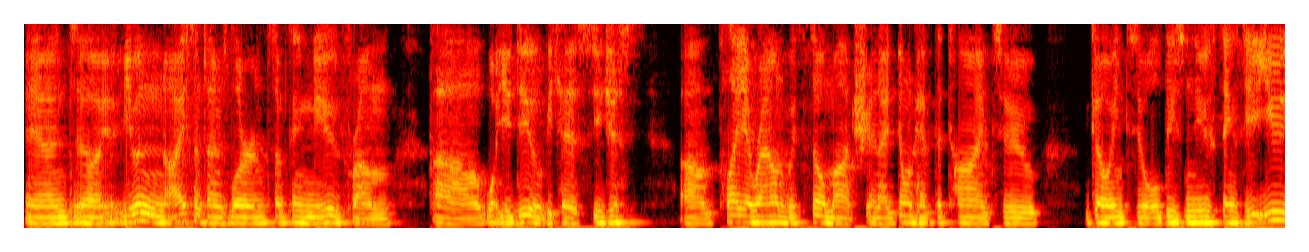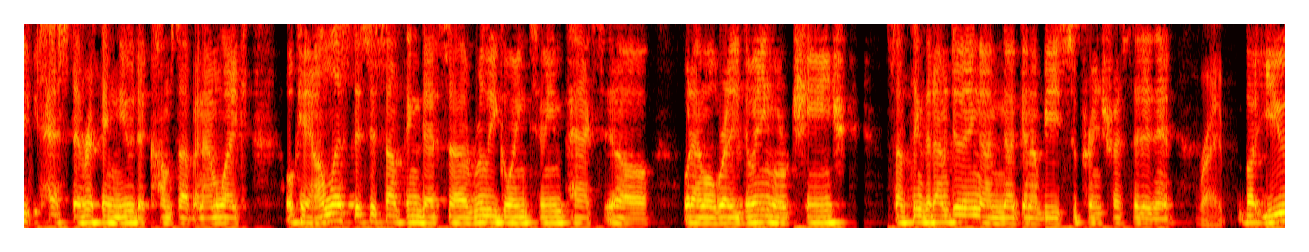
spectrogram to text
And uh, even I sometimes learn something new from uh, what you do because you just um, play around with so much, and I don't have the time to go into all these new things. You, you test everything new that comes up, and I'm like, okay, unless this is something that's uh, really going to impact uh, what I'm already doing or change something that I'm doing, I'm not gonna be super interested in it. Right. But you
